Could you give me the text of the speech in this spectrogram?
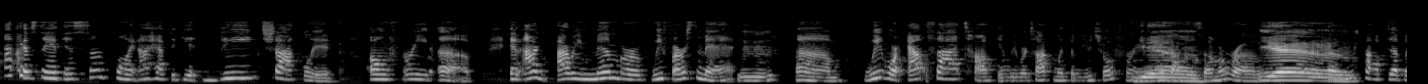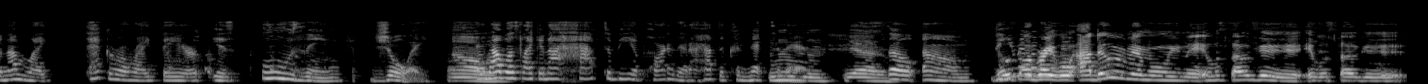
I kept saying at some point I have to get the chocolate on Freed Up. And I I remember we first met. hmm Um, we were outside talking. We were talking with a mutual friend, Yeah. Dr. Summer Rose. Yeah. And you popped up and I'm like, that girl right there is oozing joy. Oh. And I was like, and I have to be a part of that. I have to connect to that. Mhm, Yeah. So, um, do it you was so great. when- I do remember when we met. It was so good. It was so good.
